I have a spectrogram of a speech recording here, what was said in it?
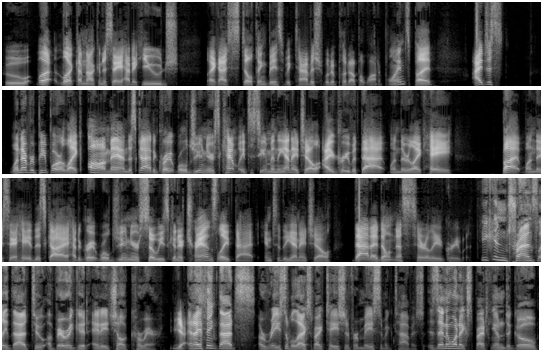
who, look, I'm not going to say had a huge, like, I still think Mason McTavish would have put up a lot of points, but I just, whenever people are like, oh man, this guy had a great World Juniors, can't wait to see him in the NHL, I agree with that when they're like, hey, but when they say, hey, this guy had a great World Junior, so he's going to translate that into the NHL, that I don't necessarily agree with. He can translate that to a very good NHL career. Yeah. And I think that's a reasonable expectation for Mason McTavish. Is anyone expecting him to go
